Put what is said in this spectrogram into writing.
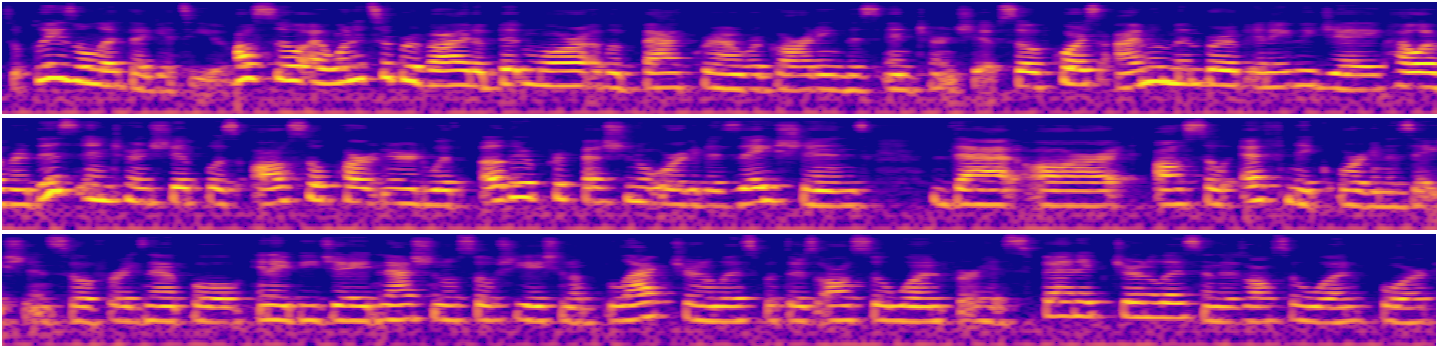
So please don't let that get to you. Also, I wanted to provide a bit more of a background regarding this internship. So of course, I'm a member of NABJ. However, this internship was also partnered with other professional organizations that are also ethnic organizations. So for example, NABJ, National Association of Black Journalists, but there's also one for Hispanic journalists and there's also one for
